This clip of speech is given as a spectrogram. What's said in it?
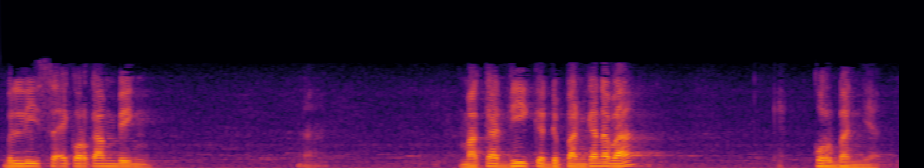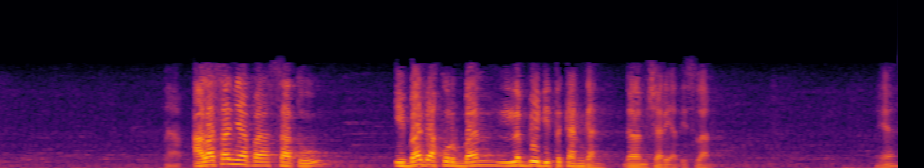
beli seekor kambing. Nah, maka dikedepankan apa? Kurbannya. Nah, alasannya apa? Satu, ibadah kurban lebih ditekankan dalam syariat Islam. Ya.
